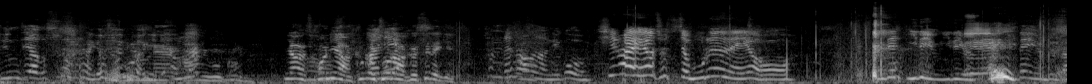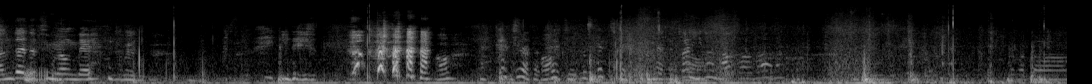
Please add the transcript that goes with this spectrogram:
윤지하고 수아랑 여섯 모르네. 명이야. 아이고, 그- 야 선이야, 그거 아니. 줘라 그 쓰레기. 3대 3은 아니고 실화예요? 저 진짜 모르는 애요. 어 2대 2대 6, 2대 6. 2대 6 남자애들 두명 대. 2대 6. 어? 탈출하자. 탈출. 탈출. 빨리 일어나. 나, 나, 나.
